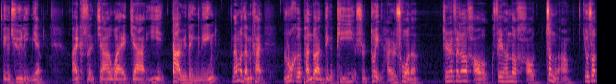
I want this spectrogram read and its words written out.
这个区域里面，x 加 y 加一大于等于零，那么咱们看如何判断这个 P 一是对还是错呢？其实非常好，非常的好证啊，就是说，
